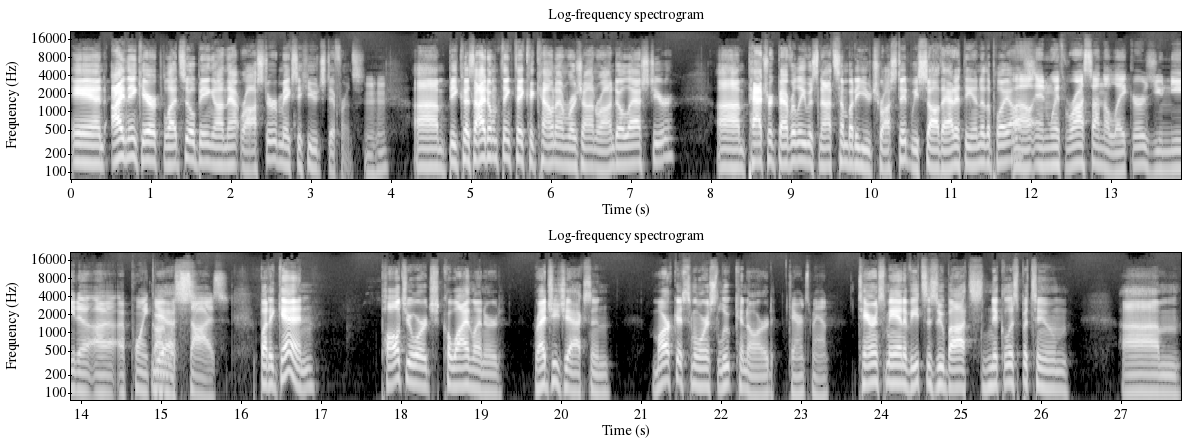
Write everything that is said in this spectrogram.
and I think Eric Bledsoe being on that roster makes a huge difference. Mm-hmm. Um, because I don't think they could count on Rajon Rondo last year. Um, Patrick Beverley was not somebody you trusted. We saw that at the end of the playoffs. Well, and with Russ on the Lakers, you need a, a, point guard with size. But again, Paul George, Kawhi Leonard, Reggie Jackson, Marcus Morris, Luke Kennard, Terrence Mann. Terrence Mann, Ivica Zubac, Nicolas Batum. Um,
